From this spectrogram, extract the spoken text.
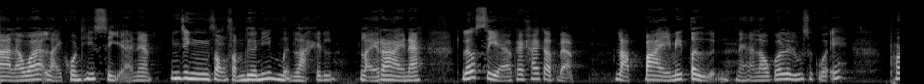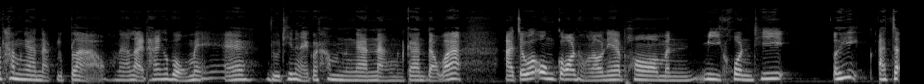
มาแล้วว่าหลายคนที่เสียเนี่ยจริงๆสองสาเดือนนี่เหมือนหลายหลายรายนะ แล้วเสียคล้าย ๆ กับแบบหลับไปไม่ตื่นนะเราก็เลยรู้สึกว่าเอ๊ะเพราะทำงานหนักหรือเปล่านะหลายท่านก็บอกแหมอยู่ที่ไหนก็ทำงานหนักเหมือนกัน แต่ว่าอาจจะว่าองค์กรของเราเนี่ยพอมันมีคนที่ เอ้ย อาจจะ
